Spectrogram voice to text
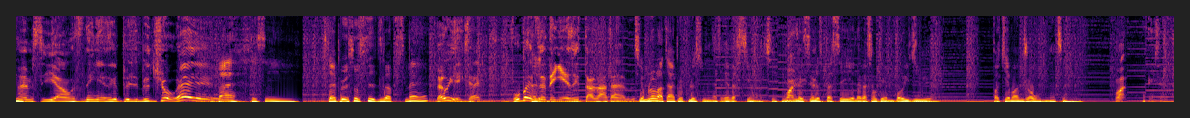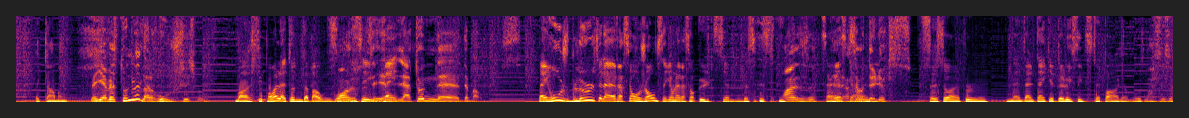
Même si euh, on dit des niaiseries depuis le début du show. Hey! Ben, c'est- un peu ça aussi le divertissement. Hein? Ben oui, exact. Faut bien dire des niaiseries de temps en temps. hein. Parce que là, on l'entend un peu plus, la vraie version. tu sais. Ouais, là, c'est juste parce que c'est la version Game Boy du Pokémon jaune. là, tu sais. Ouais, exact. Fait que quand même. Mais il y avait ce tourne là dans le rouge, tu sais, je pense. Bon, c'est pas mal la tune de base. Ouais, c'est- ben, la toune euh, de base. ben, rouge-bleu, c'est la version jaune, c'est comme la version ultime. là. Ouais, c'est ça. Ça La reste version quand même. Deluxe. C'est ça, un peu. Dans, dans le temps que Deluxe n'existait pas encore. Ouais, c'est ça.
